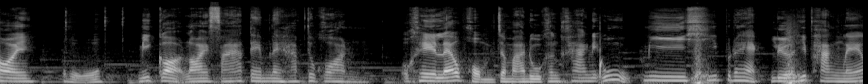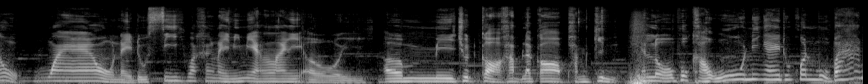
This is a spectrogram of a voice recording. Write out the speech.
ลอยโอ้โหมีเกาะลอยฟ้าเต็มเลยครับ ทุกคนโอเคแล้วผมจะมาดูข้างๆนี่อู้มีชิปแรกเรือที่พังแล้ว ว้าว ไหนดูซิว่าข้างในนี้มีอะไรเอ่ยเอิมมีชุดเกาะครับแล้วก็พัมกินฮัลโหลภูเขาอู้นี่ไงทุกคนหมู่บ้าน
